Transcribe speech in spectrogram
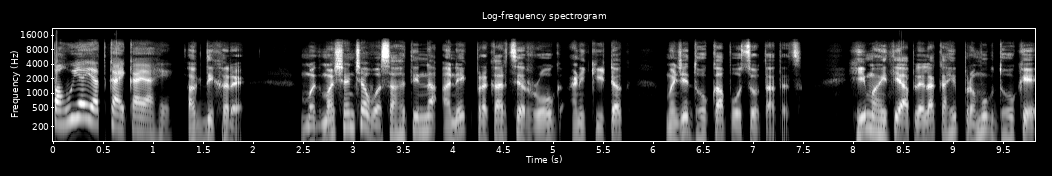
पाहूया यात काय काय आहे. अगदी खरंय. मधमाशांच्या वसाहतींना अनेक प्रकारचे रोग आणि कीटक म्हणजे धोका पोचवतातच. ही माहिती आपल्याला काही प्रमुख धोके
